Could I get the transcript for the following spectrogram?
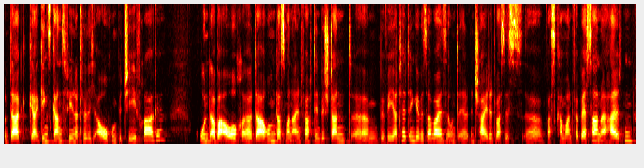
und da ging es ganz viel natürlich auch um Budgetfrage und aber auch äh, darum, dass man einfach den Bestand ähm, bewertet in gewisser Weise und äh, entscheidet, was, ist, äh, was kann man verbessern, erhalten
